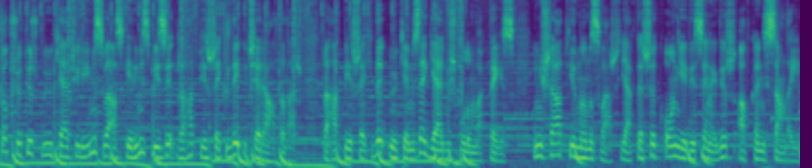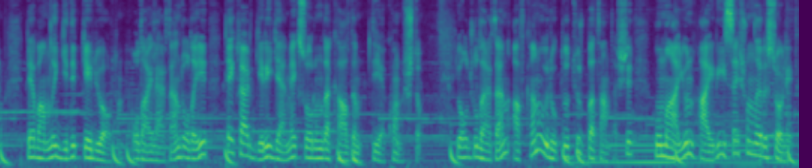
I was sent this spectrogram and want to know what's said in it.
Çok şükür Büyükelçiliğimiz ve askerimiz bizi rahat bir şekilde içeri aldılar. Rahat bir şekilde ülkemize gelmiş bulunmaktayız. İnşaat firmamız var. Yaklaşık 17 senedir Afganistan'dayım. Devamlı gidip geliyordum. Olaylardan dolayı tekrar geri gelmek zorunda kaldım diye konuştu. Yolculardan Afgan uyruklu Türk vatandaşı Humayun Hayri ise şunları söyledi.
